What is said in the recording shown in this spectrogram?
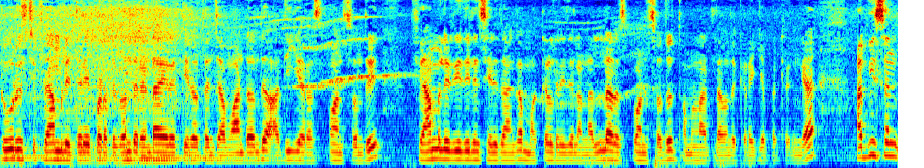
டூரிஸ்ட் ஃபேமிலி திரைப்படத்துக்கு வந்து ரெண்டாயிரத்தி இருபத்தஞ்சாம் ஆண்டு வந்து அதிக ரெஸ்பான்ஸ் வந்து ஃபேமிலி ரீதியிலும் சரிதாங்க மக்கள் ரீதியில் நல்ல ரெஸ்பான்ஸ் வந்து தமிழ்நாட்டில் வந்து கிடைக்கப்பட்டிருங்க அபிசன்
